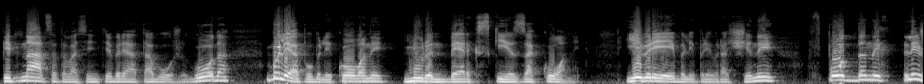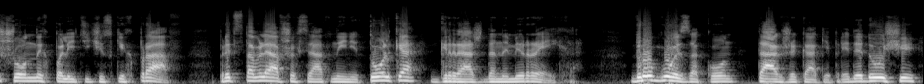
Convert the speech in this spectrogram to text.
15 сентября того же года были опубликованы Нюрнбергские законы. Евреи были превращены в подданных, лишенных политических прав, представлявшихся отныне только гражданами Рейха. Другой закон так же как и предыдущий,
